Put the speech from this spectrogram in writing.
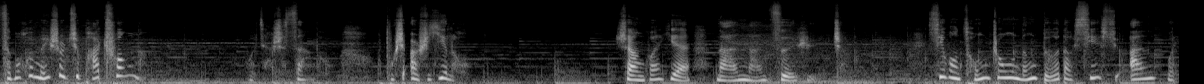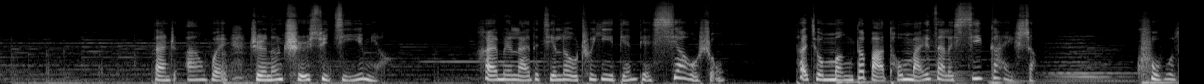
怎么会没事去爬窗呢？我家是三楼，不是二十一楼。上官燕喃喃自语着，希望从中能得到些许安慰。但这安慰只能持续几秒，还没来得及露出一点点笑容，他就猛地把头埋在了膝盖上，哭了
